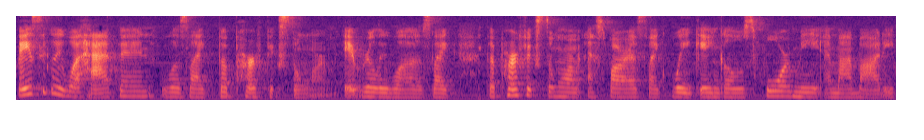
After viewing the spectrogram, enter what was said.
basically what happened was like the perfect storm. It really was like the perfect storm as far as like weight gain goes for me and my body.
